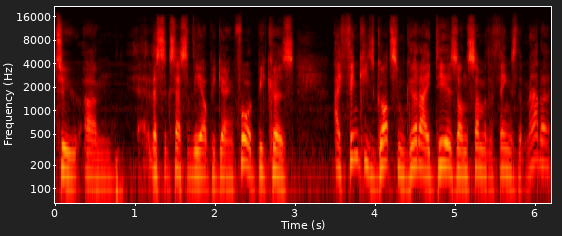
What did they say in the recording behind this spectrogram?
to um, the success of the LP going forward because I think he's got some good ideas on some of the things that matter.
